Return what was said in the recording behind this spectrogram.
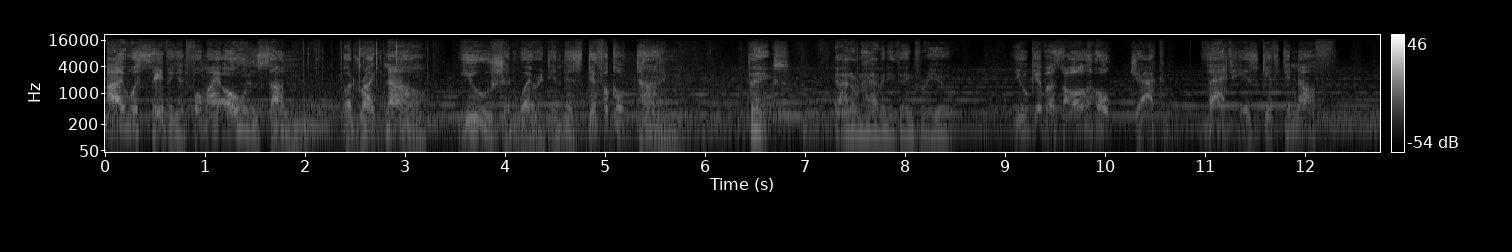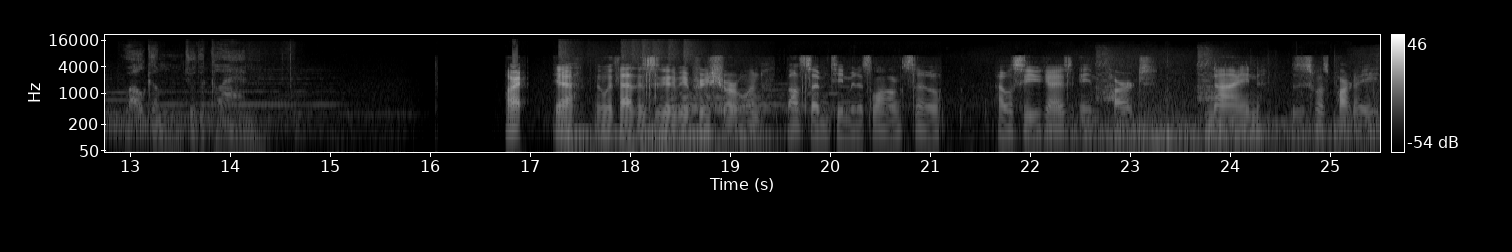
I was saving it for my own son. But right now, you should wear it in this difficult time. Thanks. I don't have anything for you. You give us all hope, Jak. That is gift enough. Welcome to the clan. Alright, yeah, and with that, this is going to be a pretty short one, about 17 minutes long, so I will see you guys in part 9. This was part 8.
